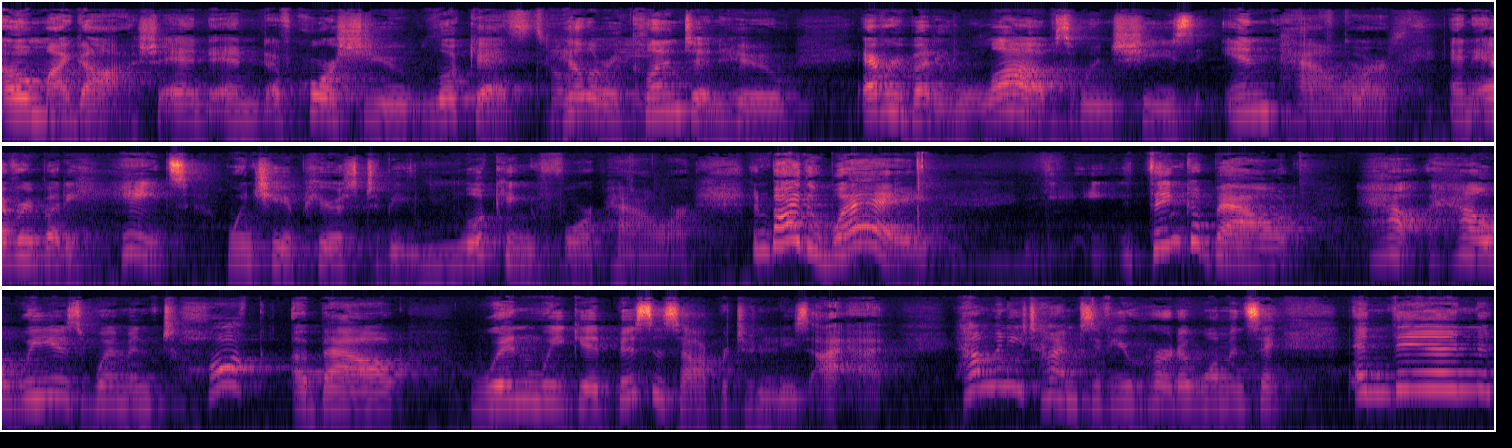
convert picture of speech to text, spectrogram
Oh my gosh. And and of course you look at totally. Hillary Clinton who everybody loves when she's in power and everybody hates when she appears to be looking for power. And by the way, think about how how we as women talk about when we get business opportunities. I, I, how many times have you heard a woman say, and then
